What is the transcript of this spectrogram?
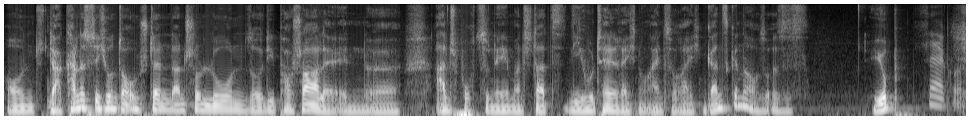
Und da kann es sich unter Umständen dann schon lohnen, so die Pauschale in äh, Anspruch zu nehmen, anstatt die Hotelrechnung einzureichen. Ganz genau, so ist es. Jupp. Sehr gut.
